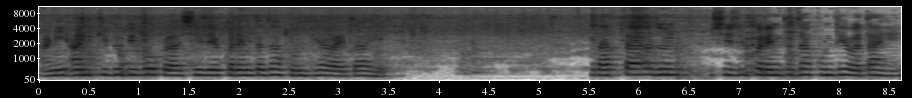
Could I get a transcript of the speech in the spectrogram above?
आणि आणखी दुधी भोपळा शिजेपर्यंत झाकून ठेवायचा आहे. तर आत्ता अजून शिजेपर्यंत झाकून ठेवत आहे.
